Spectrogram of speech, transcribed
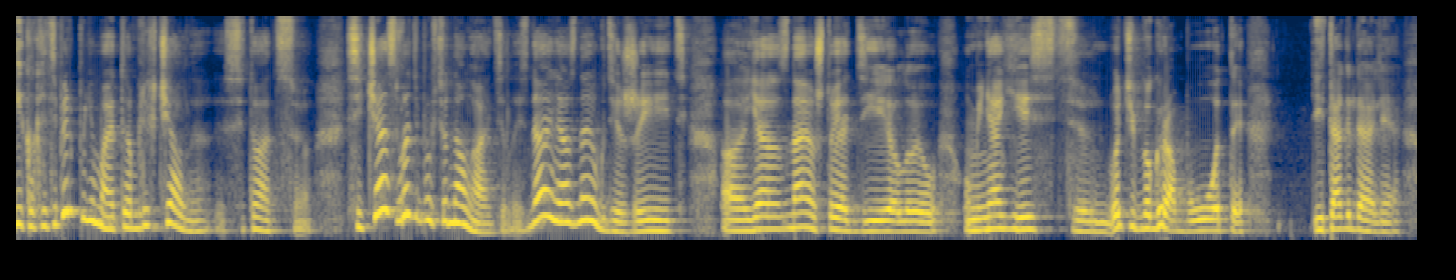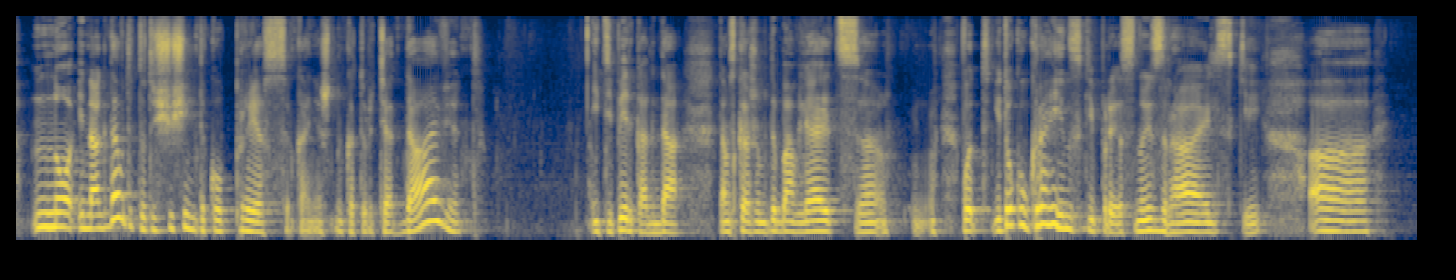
И, как я теперь понимаю, это облегчало ситуацию. Сейчас вроде бы все наладилось. Да? Я знаю, где жить, а, я знаю, что я делаю, у меня есть э, очень много работы и так далее. Но иногда вот это вот ощущение такого пресса, конечно, который тебя давит, и теперь, когда там, скажем, добавляется вот не только украинский пресс, но и израильский, а,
